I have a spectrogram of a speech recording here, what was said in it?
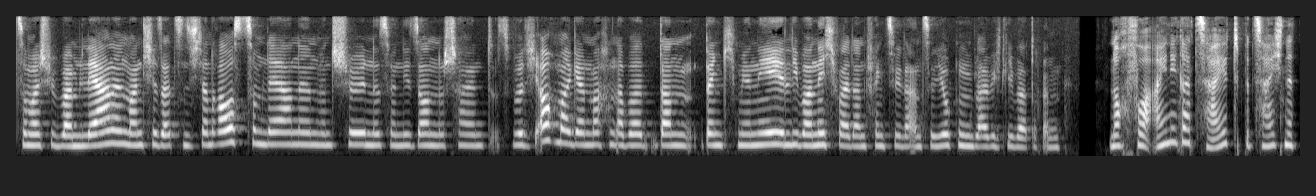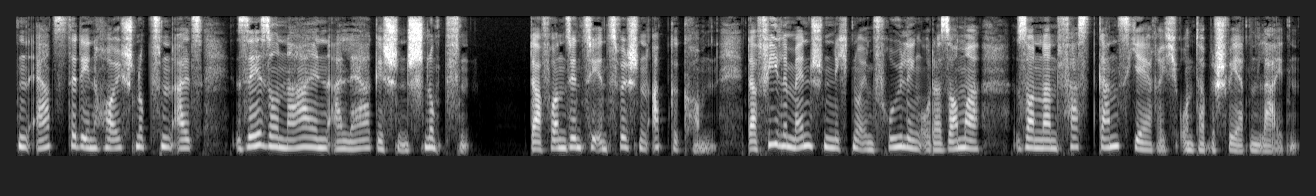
zum Beispiel beim Lernen, manche setzen sich dann raus zum Lernen, wenn es schön ist, wenn die Sonne scheint. Das würde ich auch mal gern machen, aber dann denke ich mir, nee, lieber nicht, weil dann fängt es wieder an zu jucken, bleibe ich lieber drin. Noch vor einiger Zeit bezeichneten Ärzte den Heuschnupfen als saisonalen allergischen Schnupfen. Davon sind sie inzwischen abgekommen, da viele Menschen nicht nur im Frühling oder Sommer, sondern fast ganzjährig unter Beschwerden leiden.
